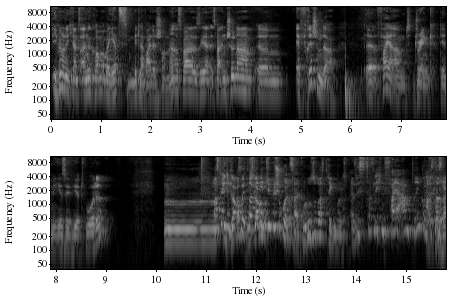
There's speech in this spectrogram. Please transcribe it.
Ich bin noch nicht ganz angekommen, aber jetzt mittlerweile schon. Ne? Es war sehr, es war ein schöner, ähm, erfrischender äh, Feierabend-Drink, der mir hier serviert wurde. Mm, Was wäre ich die, glaube, was, ich was wäre glaube, die typische Uhrzeit, wo du sowas trinken würdest? Also ist es tatsächlich ein Feierabendtrink oder ist das 8:30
